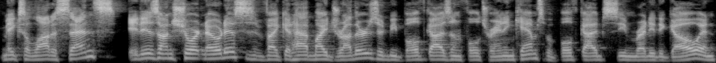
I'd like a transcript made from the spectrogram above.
makes a lot of sense. It is on short notice. If I could have my druthers, it'd be both guys on full training camps, but both guys seem ready to go. And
